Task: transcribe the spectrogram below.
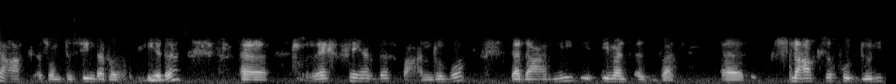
taak is om te sien dat ons lede uh regverdig behandel word, dat daar nie iemand is wat uh snaakse goed doen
